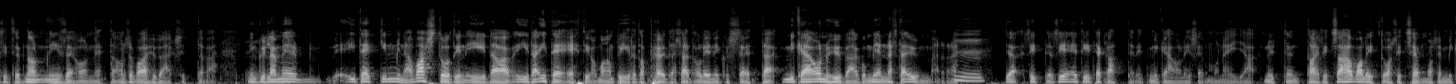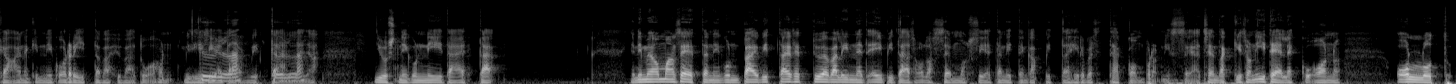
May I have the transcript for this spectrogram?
sitten, no niin se on, että on se vain hyväksyttävä. Niin kyllä me itsekin, minä vastuutin Iidaa, Iida itse ehti omaan piirtopöytänsä, että oli niinku se, että mikä on hyvää, kun minä sitä ymmärrä. Mm. Ja sitten siihen etit ja kattelit, mikä oli semmoinen, ja nyt taisit saada valittua sitten semmoisen, mikä ainakin niinku on riittävän hyvä tuohon, mihin kyllä, siihen tarvittaa. Ja just niinku niitä, että ja nimenomaan se, että niin kun päivittäiset työvälineet ei pitäisi olla semmoisia, että niiden kanssa pitää hirveästi tehdä kompromisseja. Et sen takia se on itselle, kun on ollut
